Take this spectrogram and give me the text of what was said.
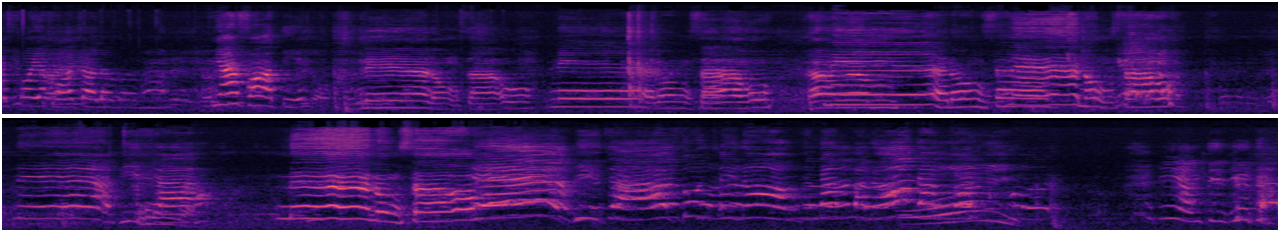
ยโกยขอจอละเบิงย่าฟอติเน่น้องสาวเน่น้องสาวทางเน่น้องสาวเน่น้องสาวเน่พี่จ๋าเน่น้องสาวเน่พี่จ๋าตุ้นตีน้องจะนั่งปะน้องนั่งกันนี่ยังติดอยู่ดัง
